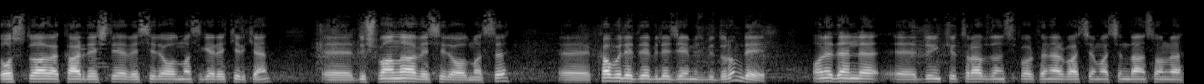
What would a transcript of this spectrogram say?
Dostluğa ve kardeşliğe vesile olması gerekirken e, düşmanlığa vesile olması e, kabul edebileceğimiz bir durum değil. O nedenle e, dünkü Trabzonspor Fenerbahçe maçından sonra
